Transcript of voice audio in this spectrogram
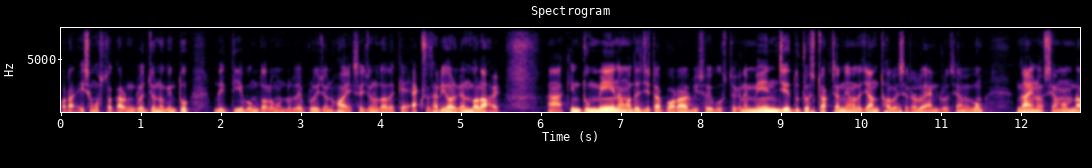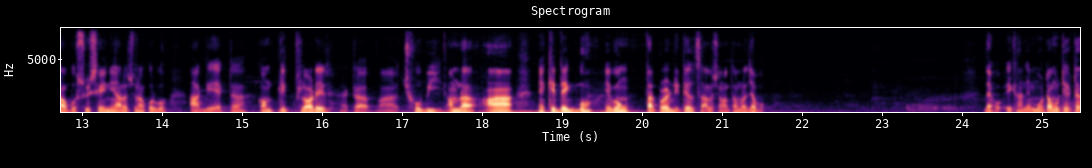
করা, এই সমস্ত কারণগুলোর জন্য কিন্তু বৃতি এবং দলমণ্ডলের প্রয়োজন হয়। সেই জন্য তাদেরকে অ্যাক্সেসারি অর্গান বলা হয়। কিন্তু মেন আমাদের যেটা পড়ার বিষয়বস্তু এখানে মেন যে দুটো স্ট্রাকচার নিয়ে আমাদের জানতে হবে সেটা হলো অ্যান্ড্রোসিয়াম এবং গাইনোসিয়াম আমরা অবশ্যই সেই নিয়ে আলোচনা করব। আগে একটা কমপ্লিট ফ্লডের একটা ছবি আমরা এঁকে দেখব এবং তারপরে ডিটেলস আলোচনাতে আমরা যাব। দেখো, এখানে মোটামুটি একটা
